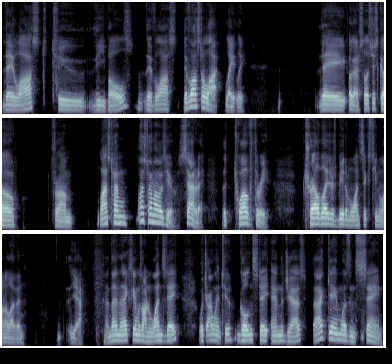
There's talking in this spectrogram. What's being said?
They lost to the Bulls. They've lost they've lost a lot lately. They okay, so let's just go from last time last time I was here, Saturday, the 12-3. Trailblazers beat them 116-111. Yeah. And then the next game was on Wednesday, which I went to, Golden State and the Jazz. That game was insane.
